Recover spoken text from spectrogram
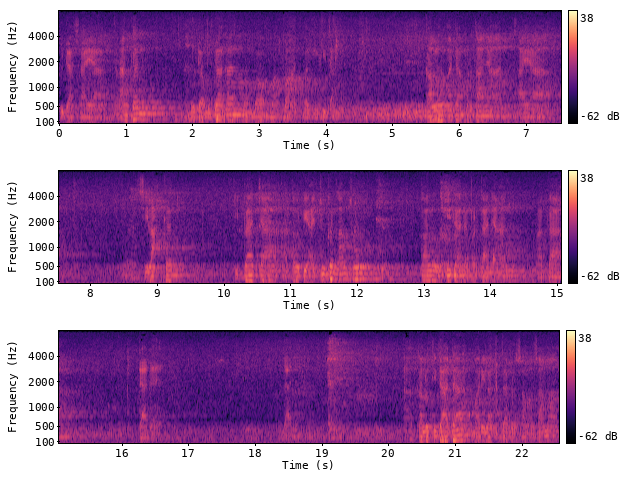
sudah saya terangkan. Mudah-mudahan membawa manfaat bagi kita. Kalau ada pertanyaan, saya silahkan dibaca atau diajukan langsung. Kalau tidak ada pertanyaan, maka tidak ada. Tidak ada. Nah, kalau tidak ada, marilah kita bersama-sama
